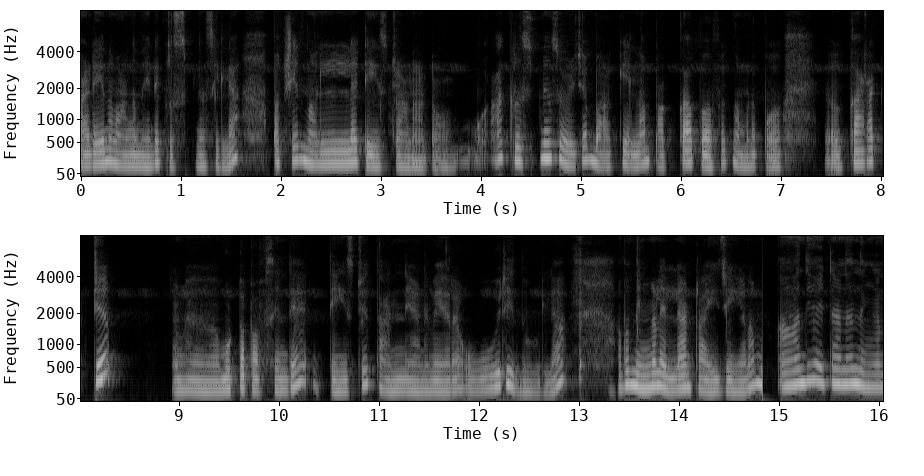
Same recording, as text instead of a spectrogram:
കടയിൽ നിന്ന് വാങ്ങുന്നതിന്റെ ക്രിസ്പിനെസ് ഇല്ല. പക്ഷേ നല്ല ടേസ്റ്റാണ് കേട്ടോ. ആ ക്രിസ്പിനെസ് ഒഴിച്ചാൽ ബാക്കിയെല്ലാം പക്ക പെർഫെക്റ്റ് നമ്മുടെ കറക്റ്റ് മുട്ട പഫ്സിന്റെ ടേസ്റ്റ് തന്നെയാണ്. വേറെ ഒരു ഇതുമില്ല. അപ്പോൾ നിങ്ങളെല്ലാം ട്രൈ ചെയ്യണം. ആദ്യമായിട്ടാണ് നിങ്ങൾ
